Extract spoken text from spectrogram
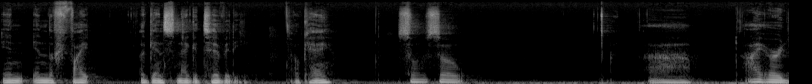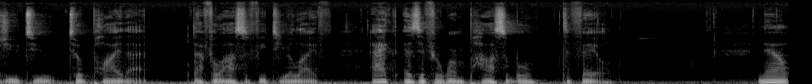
in in the fight against negativity. Okay, so so uh, I urge you to to apply that that philosophy to your life. Act as if it were impossible to fail. Now,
